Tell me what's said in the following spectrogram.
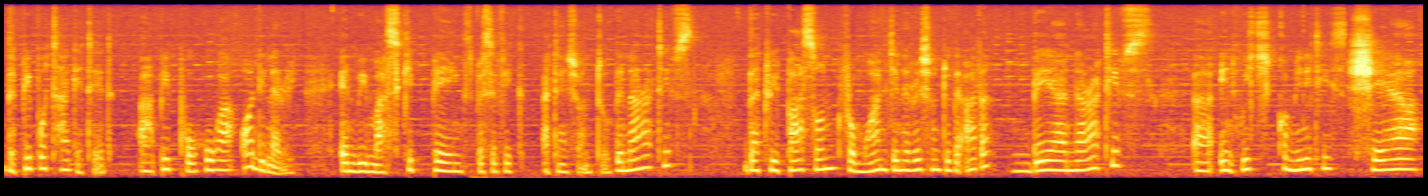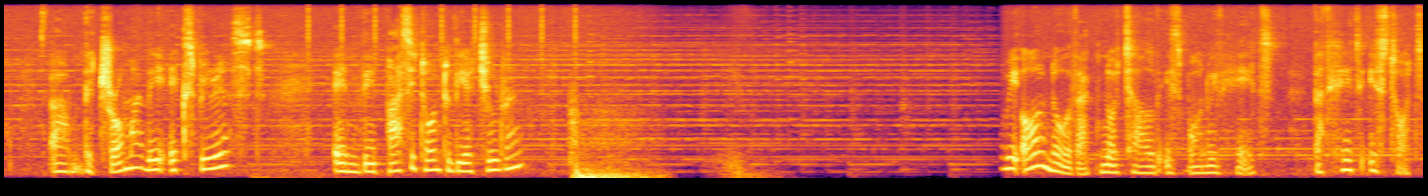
the people targeted are people who are ordinary, and we must keep paying specific attention to the narratives that we pass on from one generation to the other. They are narratives uh, in which communities share um, the trauma they experienced and they pass it on to their children. We all know that no child is born with hate, that hate is taught.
